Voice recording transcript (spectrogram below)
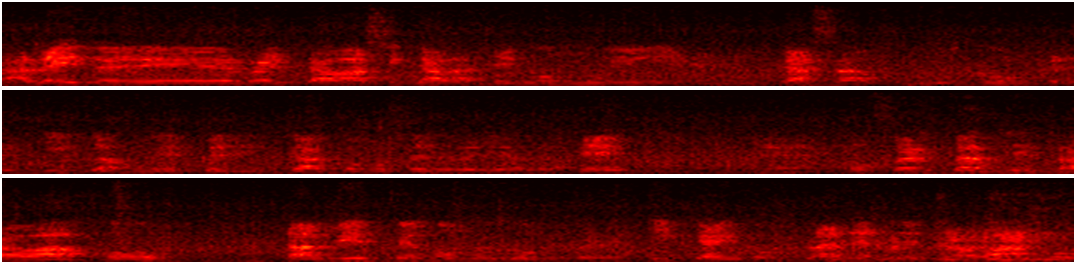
La ley de renta básica la tengo muy en casa, muy concretica, muy específica, como se debería de hacer. Eh, ofertas de trabajo también tengo muy concretica y con planes de trabajo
